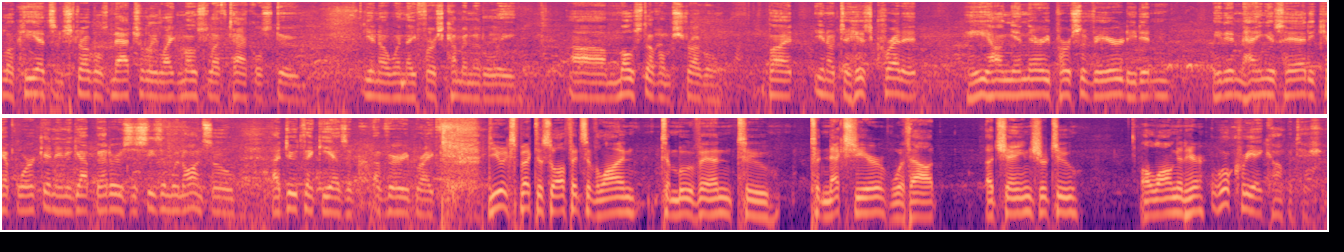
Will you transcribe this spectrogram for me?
look he had some struggles naturally, like most left tackles do. You know when they first come into the league, um, most of them struggle. But you know to his credit, he hung in there. He persevered. He didn't he didn't hang his head. He kept working, and he got better as the season went on. So I do think he has a, a very bright future. Do you expect this offensive line to move in to, to next year without a change or two along in here? We'll create competition.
